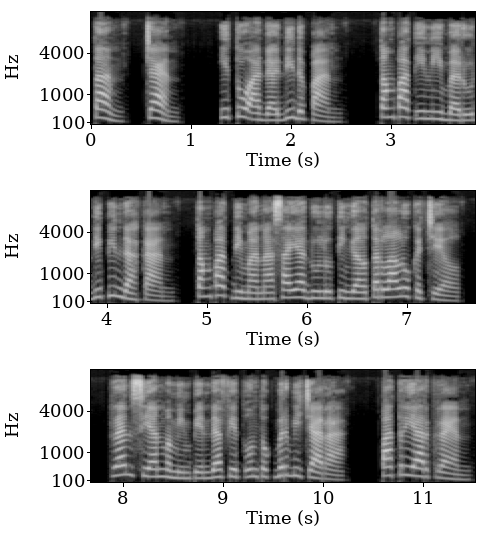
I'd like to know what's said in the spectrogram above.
Tan, Chen, itu ada di depan. Tempat ini baru dipindahkan. Tempat di mana saya dulu tinggal terlalu kecil. Ren Xian memimpin David untuk berbicara. Patriark Ren,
